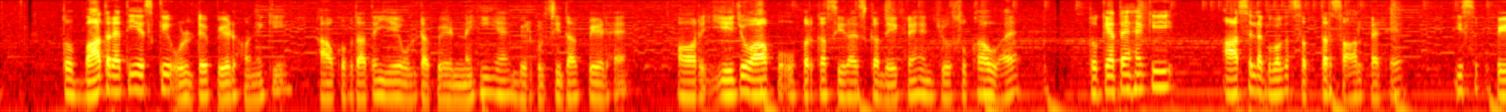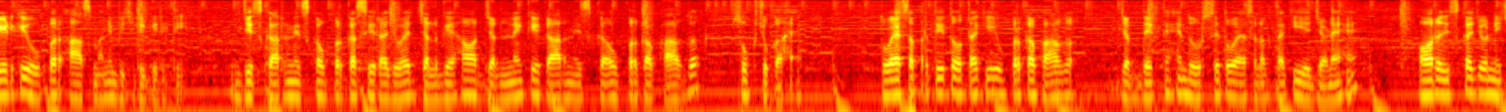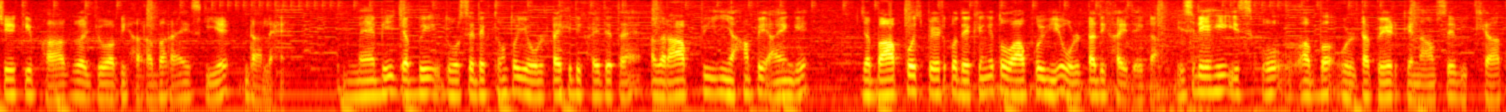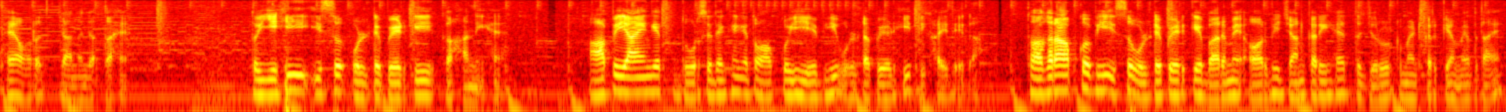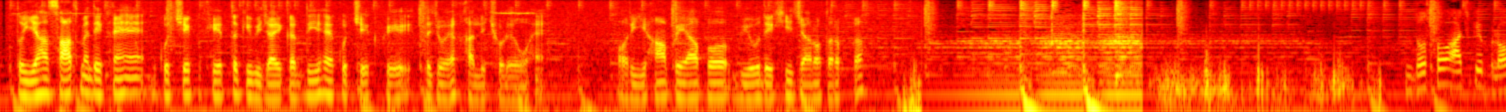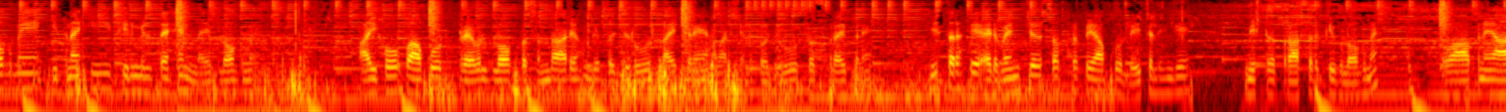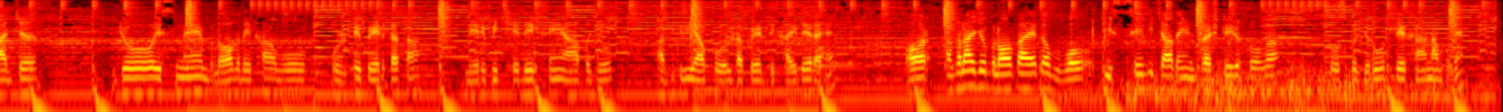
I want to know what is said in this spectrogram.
तो बात रहती है इसके उल्टे पेड़ होने की। आपको बताते हैं ये उल्टा पेड़ नहीं है, बिल्कुल सीधा पेड़ है। और ये जो आप ऊपर का सिरा इसका देख रहे हैं, जो सूखा हुआ है तो कहते हैं कि आज से लगभग सत्तर साल पहले इस पेड़ के ऊपर आसमानी बिजली गिरी थी, जिस कारण इसका ऊपर का सिरा जो है जल गया और जलने के कारण इसका ऊपर का भाग सूख चुका है। तो ऐसा प्रतीत होता है कि ऊपर का भाग जब देखते हैं दूर से तो ऐसा लगता है कि ये जड़ें हैं और इसका जो नीचे की भाग जो अभी हरा भरा है, इसकी ये डाले हैं। मैं भी जब भी दूर से देखता हूँ तो ये उल्टा ही दिखाई देता है। अगर आप भी यहाँ पे आएँगे जब आपको इस पेड़ को देखेंगे तो आपको ये उल्टा दिखाई देगा। इसलिए ही इसको अब उल्टा पेड़ के नाम से विख्यात है और जाना जाता है। तो यही इस उल्टे पेड़ की कहानी है। आप ही आएँगे तो दूर से देखेंगे तो आपको ये भी उल्टा पेड़ ही दिखाई देगा। तो अगर आपको भी इस उल्टे पेड़ के बारे में और भी जानकारी है तो ज़रूर कमेंट करके हमें बताएँ। तो यहाँ साथ में देख रहे हैं, कुछ एक खेत की बिजाई कर दी है, कुछ एक खेत जो है खाली छोड़े हुए हैं। और यहाँ पे आप व्यू देखिए चारों तरफ़ का। दोस्तों, आज के ब्लॉग में इतना ही। फिर मिलते हैं नए ब्लॉग में। आई होप आपको ट्रैवल ब्लॉग पसंद आ रहे होंगे तो ज़रूर लाइक करें, हमारे चैनल को ज़रूर सब्सक्राइब करें। इस तरह के एडवेंचर सफ़र पे आपको ले चलेंगे मिस्टर प्रासर के ब्लॉग में। तो आपने आज जो इसमें ब्लॉग देखा, वो उल्टे पेड़ का था। मेरे पीछे देख रहे हैं आप जो अभी भी आपको उल्टा पेट दिखाई दे रहा है। और अगला जो ब्लॉग आएगा वो इससे भी ज़्यादा इंटरेस्टेड होगा तो उसको ज़रूर देखना ना भूलें।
